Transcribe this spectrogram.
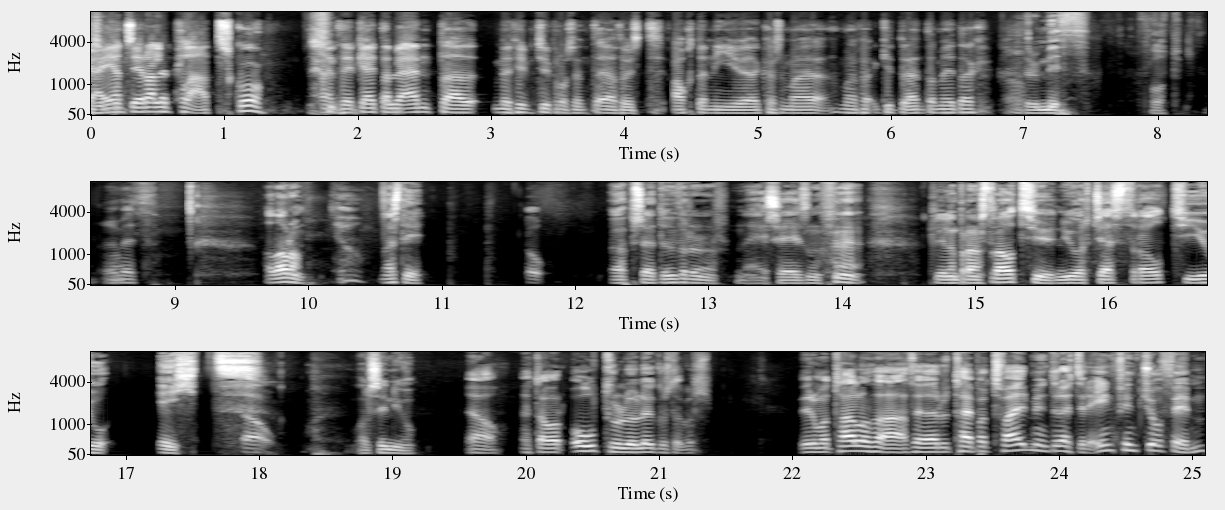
Giants er alveg platt sko. En þeir gæti alveg endað með 50% eða þú veist 8-9 eða hvað sem maður, getur endað með í dag. Það eru mið. Flott Það áram, næsti? Ó. Upset umfyrunar Nei, segi svona. Cleveland Browns 30, New York Jets 31 já, Valsinjó já Þetta var ótrúlegu leikustökur Við erum að tala um það að þegar eru tæpar 2 mínútur eftir 1.55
